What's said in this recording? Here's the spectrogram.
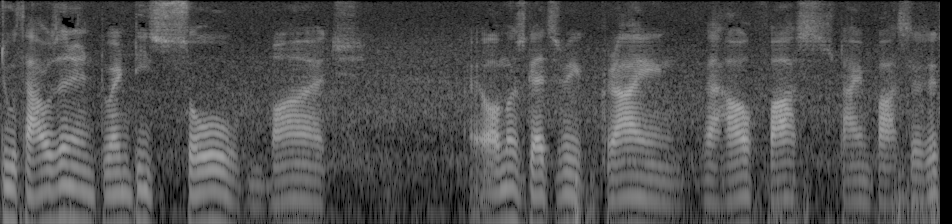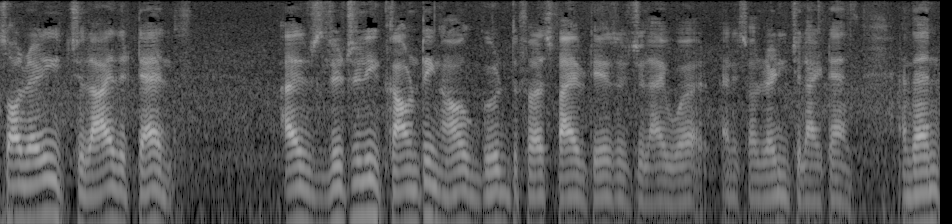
2020 so much. It almost gets me crying that how fast time passes. It's already July the 10th. I was literally counting how good the first five days of July were, and it's already July 10th. And then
